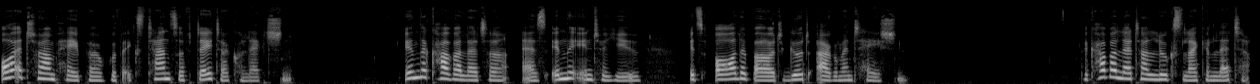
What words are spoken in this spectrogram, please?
or a term paper with extensive data collection. In the cover letter, as in the interview, it's all about good argumentation. The cover letter looks like a letter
